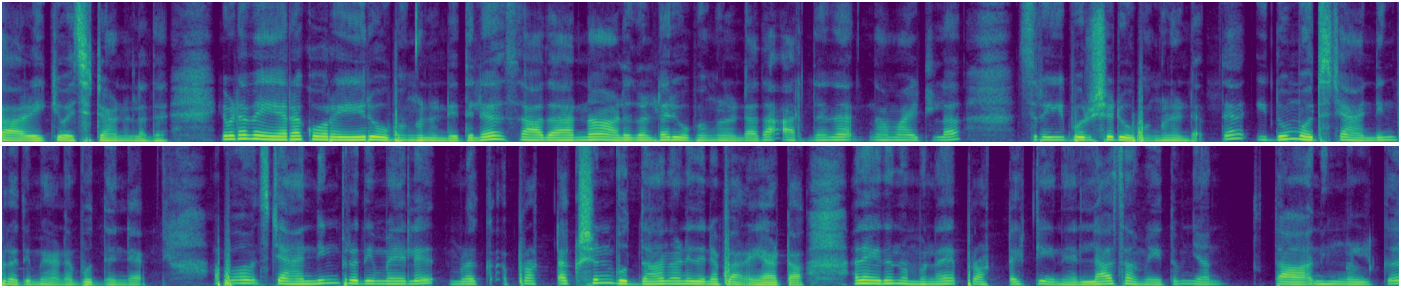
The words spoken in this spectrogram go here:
താഴേക്ക് വെച്ചിട്ടാണുള്ളത്. ഇവിടെ വേറെ കുറേ രൂപങ്ങളുണ്ട്. ഇതിൽ സാധാരണ ആളുകളുടെ രൂപങ്ങളുണ്ട്. അത് അർദ്ധനഗ്നമായിട്ടുള്ള സ്ത്രീ പുരുഷ രൂപങ്ങളുണ്ട് ഇത് ഒരു സ്റ്റാൻഡിങ് പ്രതിമയാണ് ബുദ്ധന്റെ. അപ്പോൾ സ്റ്റാൻഡിങ് പ്രതിമയിൽ നമ്മൾ പ്രൊട്ടക്ഷൻ ബുദ്ധ എന്നാണ് ഇതിനെ പറയുക കേട്ടോ അതായത് നമ്മളെ പ്രൊട്ടക്റ്റ് ചെയ്യുന്ന എല്ലാ സമയത്തും ഞാൻ താ നിങ്ങൾക്ക്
